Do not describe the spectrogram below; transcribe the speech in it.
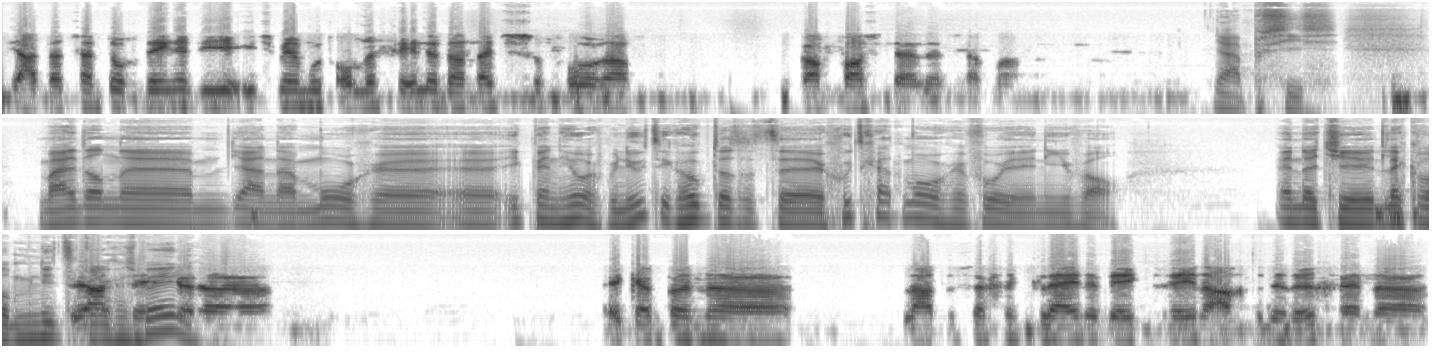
ja, dat zijn toch dingen die je iets meer moet ondervinden dan dat je ze vooraf kan vaststellen, zeg maar. Ja, precies. Maar dan, uh, ja, nou morgen, uh, ik ben heel erg benieuwd. Ik hoop dat het goed gaat morgen voor je in ieder geval. En dat je lekker wat minuten ja, kan gaan zeker, spelen ik heb een, laten we zeggen, een kleine week trainen achter de rug. En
